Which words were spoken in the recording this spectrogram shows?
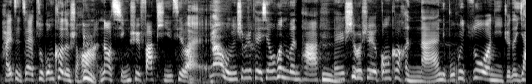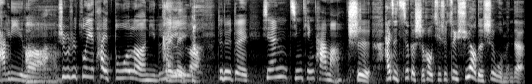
孩子在做功课的时候啊，闹情绪、发脾气了。那我们是不是可以先问问他，嗯哎，是不是功课很难，你不会做，你觉得压力了？啊是不是作业太多了，你太累了？对对对，先倾听他嘛。是孩子这个时候其实最需要的是我们的。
